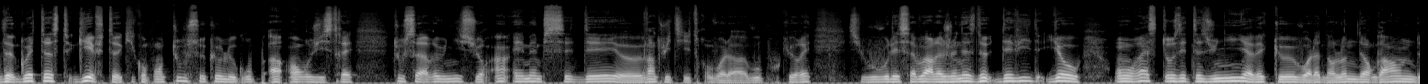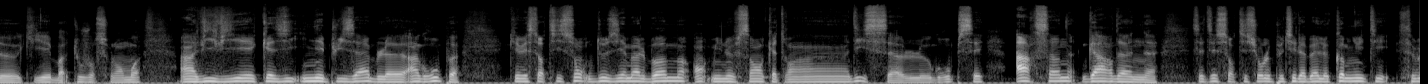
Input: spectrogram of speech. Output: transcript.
The Greatest Gift, qui comprend tout ce que le groupe a enregistré. Tout ça réuni sur un MM CD, 28 titres. Voilà, vous procurez si vous voulez savoir la jeunesse de David Yo. On reste aux États-Unis avec, euh, voilà, dans l'underground, euh, qui est bah, toujours selon moi un vivier quasi inépuisable, un groupe qui avait sorti son deuxième album en 1990. Le groupe c'est Arson Garden. C'était sorti sur le petit label Community 3.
